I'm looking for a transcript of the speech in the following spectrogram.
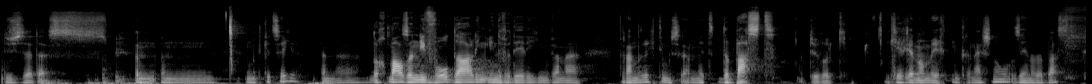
Dus dat is een, een, hoe moet ik het zeggen? Een, nogmaals een niveaudaling in de verdediging van. Die moesten dan met De Bast, natuurlijk, gerenommeerd international, Zeno De Bast,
